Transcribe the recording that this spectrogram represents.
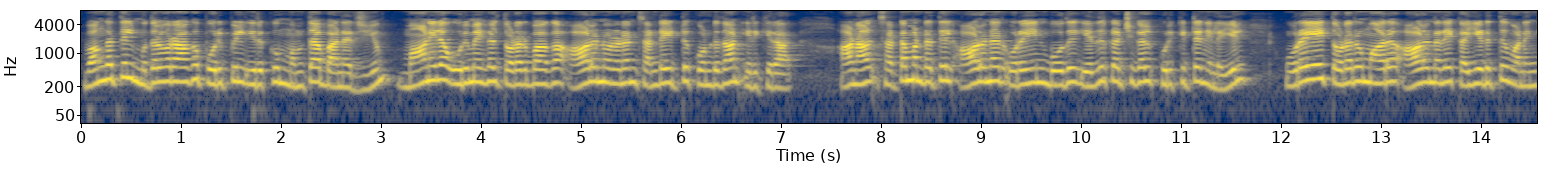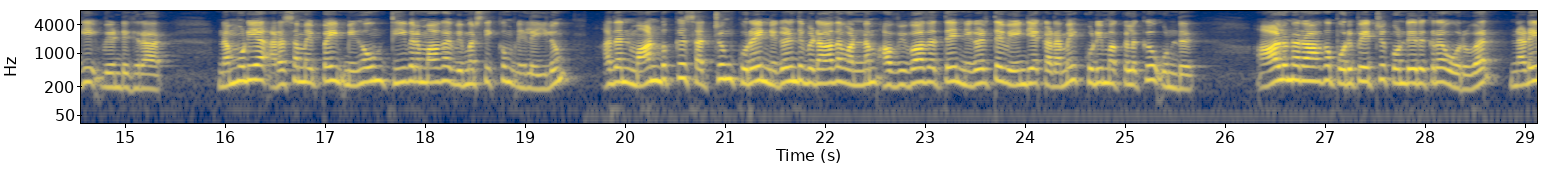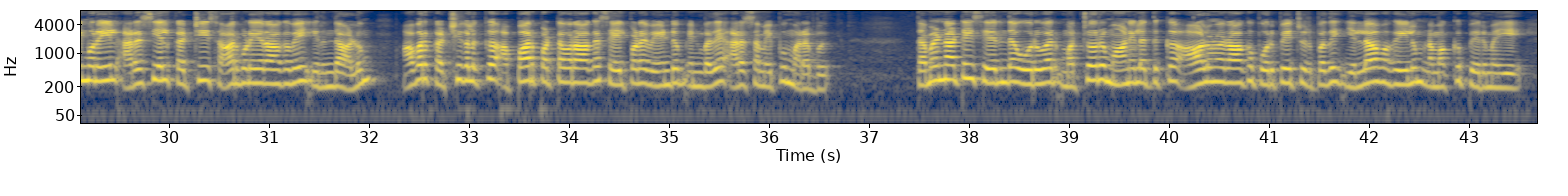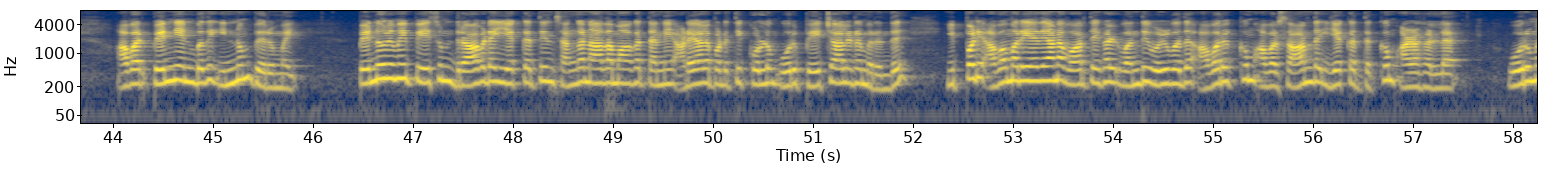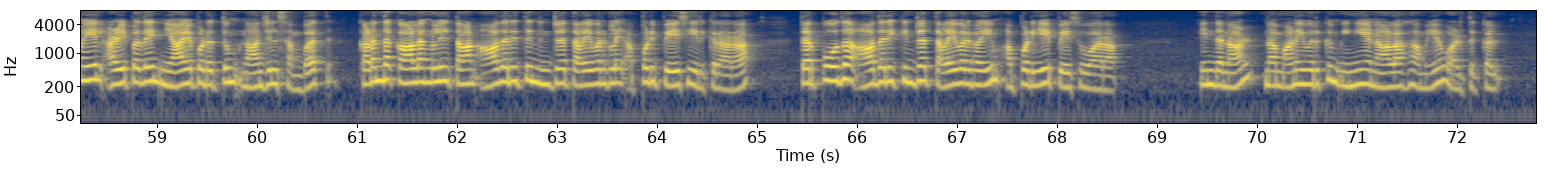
வங்கத்தில் முதல்வராக பொறுப்பில் இருக்கும் மம்தா பானர்ஜியும் மாநில உரிமைகள் தொடர்பாக ஆளுநருடன் சண்டையிட்டு கொண்டுதான் இருக்கிறார். ஆனால் சட்டமன்றத்தில் ஆளுநர் உரையின் போது எதிர்க்கட்சிகள் குறுக்கிட்ட நிலையில் உரையை தொடருமாறு ஆளுநரை கையெடுத்து வணங்கி வேண்டுகிறார். நம்முடைய அரசமைப்பை மிகவும் தீவிரமாக விமர்சிக்கும் நிலையிலும் அதன் மாண்புக்கு சற்றும் குறை நிகழ்ந்துவிடாத வண்ணம் அவ்விவாதத்தை நிகழ்த்த வேண்டிய கடமை குடிமக்களுக்கு உண்டு. ஆளுநராக பொறுப்பேற்று கொண்டிருக்கிற ஒருவர் நடைமுறையில் அரசியல் கட்சி சார்புடையராகவே இருந்தாலும் அவர் கட்சிகளுக்கு அப்பாற்பட்டவராக செயல்பட வேண்டும் என்பதே அரசமைப்பு மரபு. தமிழ்நாட்டை சேர்ந்த ஒருவர் மற்றொரு மாநிலத்துக்கு ஆளுநராக பொறுப்பேற்றிருப்பது எல்லா வகையிலும் நமக்கு பெருமையே. அவர் பெண் என்பது இன்னும் பெருமை. பெண்ணுரிமை பேசும் திராவிட இயக்கத்தின் சங்கநாதமாக தன்னை அடையாளப்படுத்தி கொள்ளும் ஒரு பேச்சாளரிடமிருந்து இப்படி அவமரியாதையான வார்த்தைகள் வந்து விழுவது அவருக்கும் அவர் சார்ந்த இயக்கத்துக்கும் அழகல்ல. ஒருமையில் அழைப்பதை நியாயப்படுத்தும் நாஞ்சில் சம்பத் கடந்த காலங்களில் தான் ஆதரித்து நின்ற தலைவர்களை அப்படி பேசியிருக்கிறாரா? தற்போது ஆதரிக்கின்ற தலைவர்களையும் அப்படியே பேசுவாரா? இந்த நாள் நம் அனைவருக்கும் இனிய நாளாக அமைய வாழ்த்துக்கள்.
